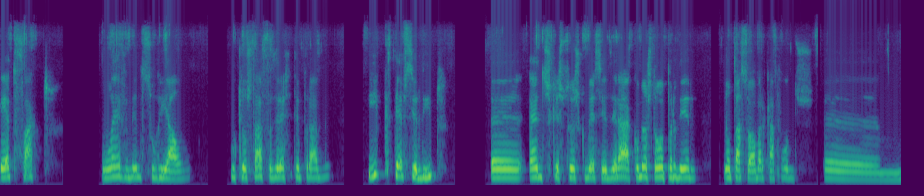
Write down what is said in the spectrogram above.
é de facto levemente surreal o que ele está a fazer esta temporada e que deve ser dito uh, antes que as pessoas comecem a dizer ah, como eles estão a perder, ele está só a marcar pontos. Uh,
